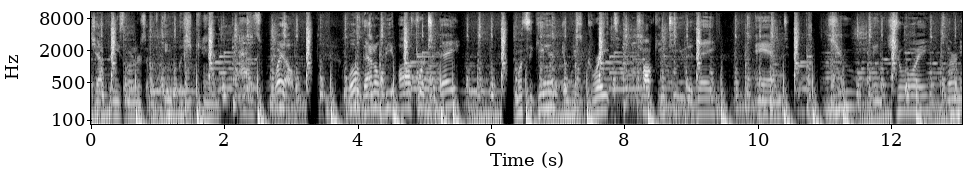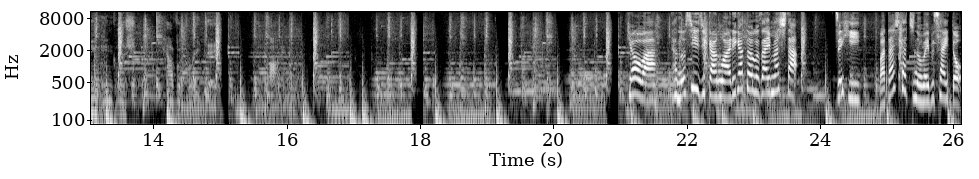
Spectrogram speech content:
Japanese learners of English can as well. Well, that'll be all for today. Once again, it was great talking to you today, and you enjoy learning English. Have a great day. Bye. 今日は楽しい時間をありがとうございましたぜひ私たちのウェブサイト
